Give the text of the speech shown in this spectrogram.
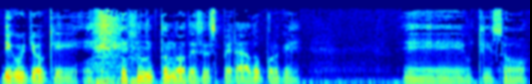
digo yo que en un tono desesperado porque eh, utilizó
